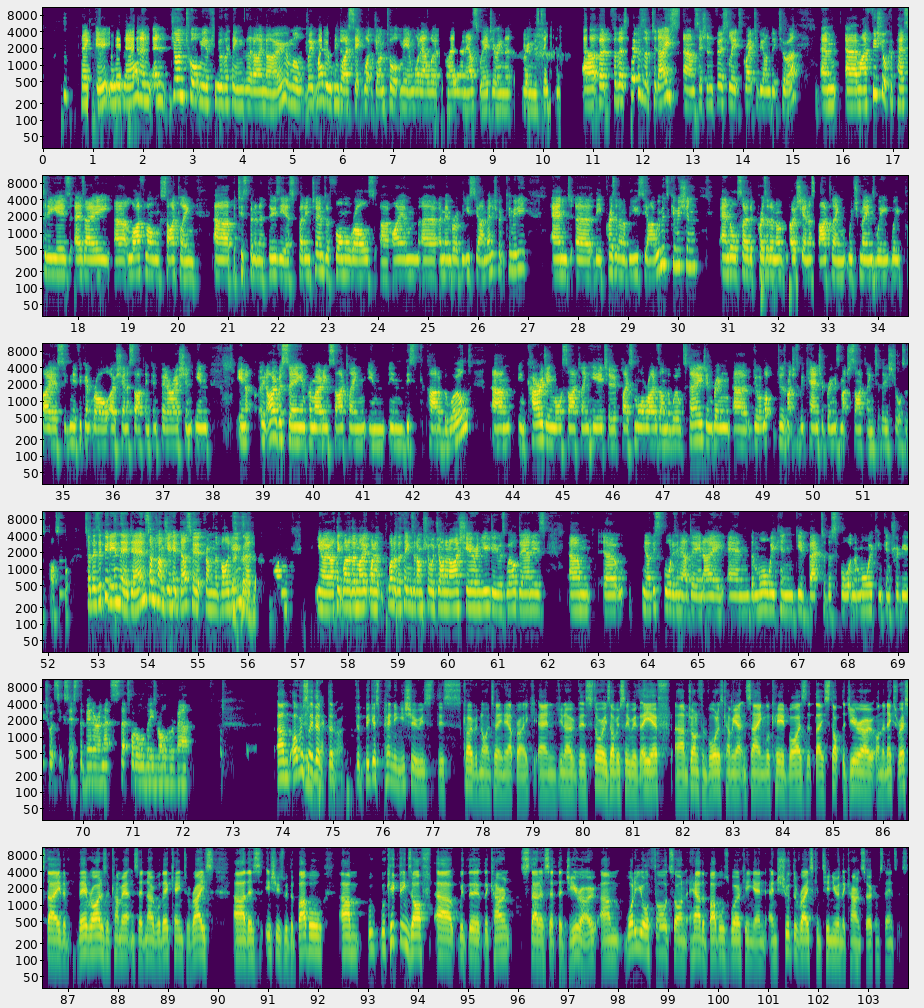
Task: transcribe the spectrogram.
Thank you. Yeah, Dan. And, and John taught me a few of the things that I know, and we'll maybe we can dissect what John taught me and what I learned, I learned elsewhere during the during this session. Uh, but for the purposes of today's um, session, firstly, it's great to be on Detour. Um, uh, my official capacity is as a uh, lifelong cycling uh, participant and enthusiast. But in terms of formal roles, uh, I am uh, a member of the UCI Management Committee and the president of the UCI Women's Commission and also the president of Oceania Cycling, which means we we play a significant role, Oceania Cycling Confederation, in in, in overseeing and promoting cycling in in this part of the world, um, encouraging more cycling here to place more riders on the world stage and bring uh, do a lot do as much as we can to bring as much cycling to these shores as possible. So there's a bit in there, Dan. Sometimes your head does hurt from the volume, but um, you know, I think one of the mo- one of one of the things that I'm sure John and I share, and you do as well, Dan, is um, uh, you know this sport is in our DNA, and the more we can give back to the sport, and the more we can contribute to its success, the better. And that's that's what all these roles are about. Um, obviously, exactly the, the, right. the biggest pending issue is this COVID 19 outbreak. And, you know, there's stories obviously with EF, um, Jonathan Vaughters coming out and saying, look, he advised that they stop the Giro on the next rest day. The, their riders have come out and said, no, well, they're keen to race. Uh, there's issues with the bubble. Um, we'll, we'll, kick things off uh, with the, the current status at the Giro. Um, what are your thoughts on how the bubble's working and and should the race continue in the current circumstances?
